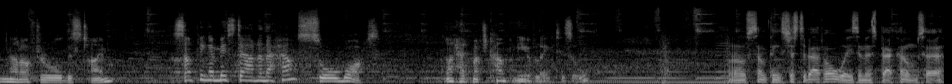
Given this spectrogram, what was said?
not after all this time. Something amiss down in the house, or what? Not had much company of late, is all. Well, something's just about always amiss back home, sir.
